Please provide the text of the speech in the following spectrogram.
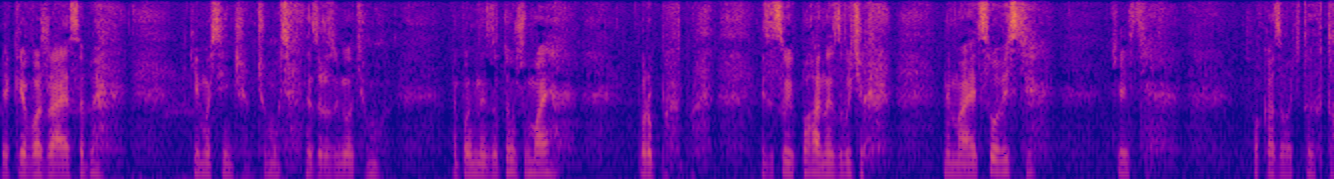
яке вважає себе кимось іншим чомусь. Не зрозуміло чому. Напевне, за те, що має із-за своїх поганих звичок немає совісті, честі показувати хто і хто.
